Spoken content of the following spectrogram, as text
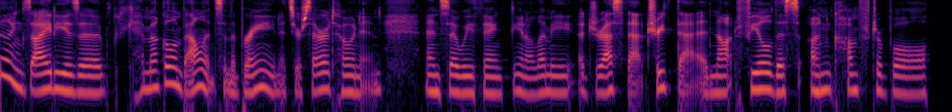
anxiety is a chemical imbalance in the brain. It's your serotonin. And so we think, you know, let me address that, treat that, and not feel this uncomfortable,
